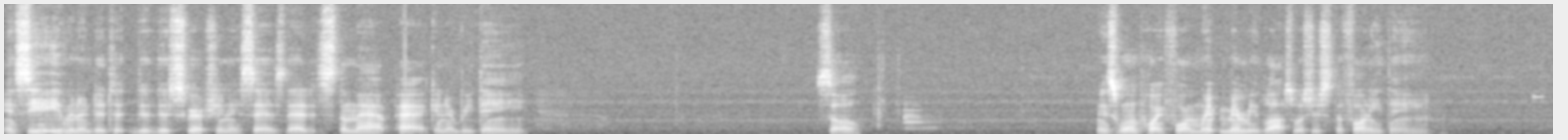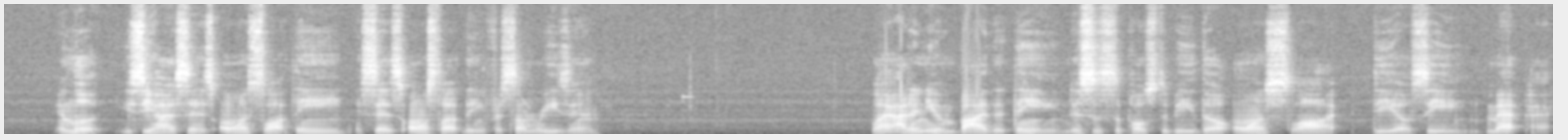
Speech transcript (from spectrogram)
and see even in the, the description it says that it's the map pack and everything. So it's 1.4 memory blocks which is the funny thing. And look you see how it says onslaught theme? It says onslaught theme for some reason. Like I didn't even buy the theme. This is supposed to be the onslaught DLC map pack.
